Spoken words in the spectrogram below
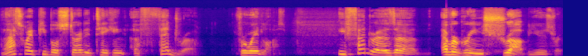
That's why people started taking ephedra for weight loss. Ephedra is a evergreen shrub used for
